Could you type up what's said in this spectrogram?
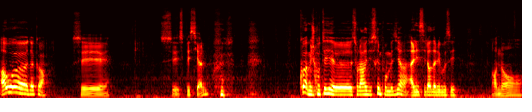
Ah ouais, d'accord. C'est c'est spécial. Quoi Mais je comptais euh, sur l'arrêt du stream pour me dire allez, c'est l'heure d'aller bosser. Oh non.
